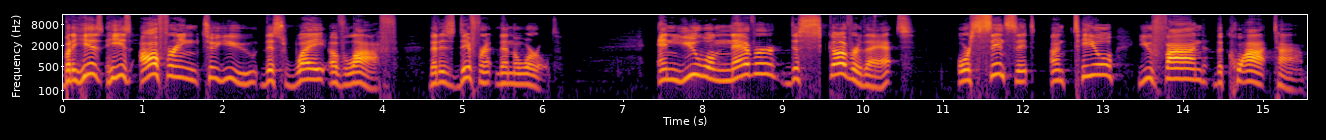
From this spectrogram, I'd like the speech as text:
But he is, he is offering to you this way of life that is different than the world. And you will never discover that or sense it until you find the quiet time.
